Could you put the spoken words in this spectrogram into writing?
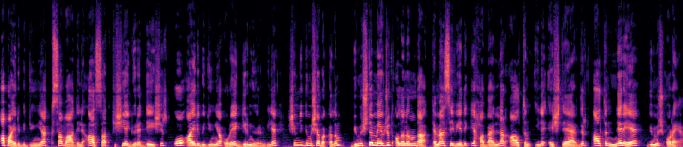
apayrı bir dünya. Kısa vadeli al sat kişiye göre değişir. O ayrı bir dünya oraya girmiyorum bile. Şimdi gümüşe bakalım. Gümüşte mevcut alanında temel seviyedeki haberler altın ile eşdeğerdir. Altın nereye? Gümüş oraya.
